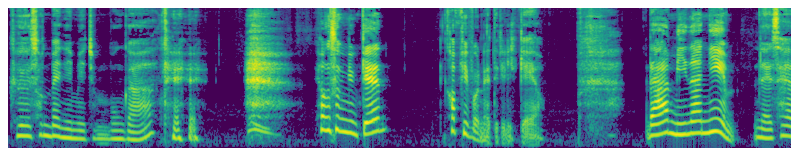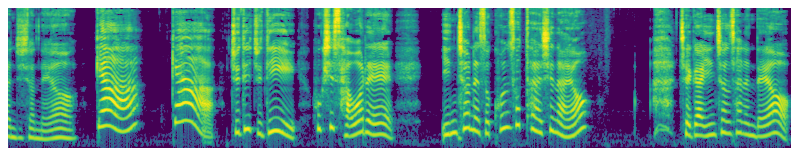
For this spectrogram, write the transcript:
그 선배님이 좀 뭔가, 네. 형숙님께 커피 보내드릴게요. 라미나님, 네, 사연 주셨네요. 꺄! 꺄! 주디, 주디, 혹시 4월에 인천에서 콘서트 하시나요? 제가 인천 사는데요.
